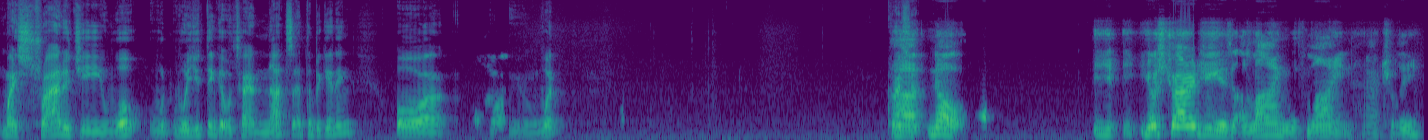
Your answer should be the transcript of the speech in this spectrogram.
my strategy? What were you think it was kind of nuts at the beginning, or you know, what? Chris, uh, no, your strategy is aligned with mine, actually,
